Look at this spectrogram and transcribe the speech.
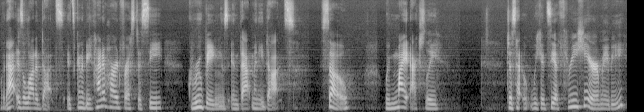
Well, that is a lot of dots. It's going to be kind of hard for us to see groupings in that many dots. So we might actually just have, we could see a three here maybe,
